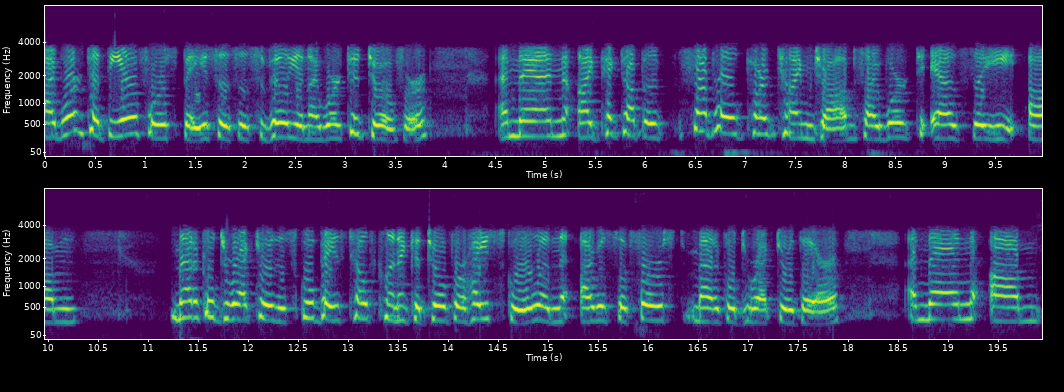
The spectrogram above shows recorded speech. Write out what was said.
I worked at the Air Force Base as a civilian. I worked at Dover. And then I picked up a, several part-time jobs. I worked as the um, medical director of the school-based health clinic at Dover High School, and I was the first medical director there. And then um,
